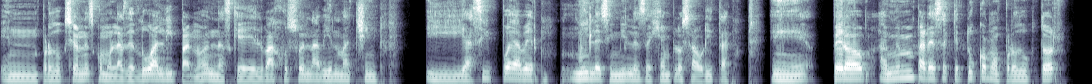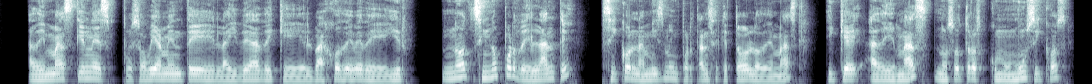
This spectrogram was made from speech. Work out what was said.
en producciones como las de Dua Lipa, ¿no? En las que el bajo suena bien machín. Y así puede haber miles y miles de ejemplos ahorita. Eh, pero a mí me parece que tú como productor, además tienes, pues obviamente, la idea de que el bajo debe de ir, no, sino por delante, sí con la misma importancia que todo lo demás. Y que además nosotros como músicos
